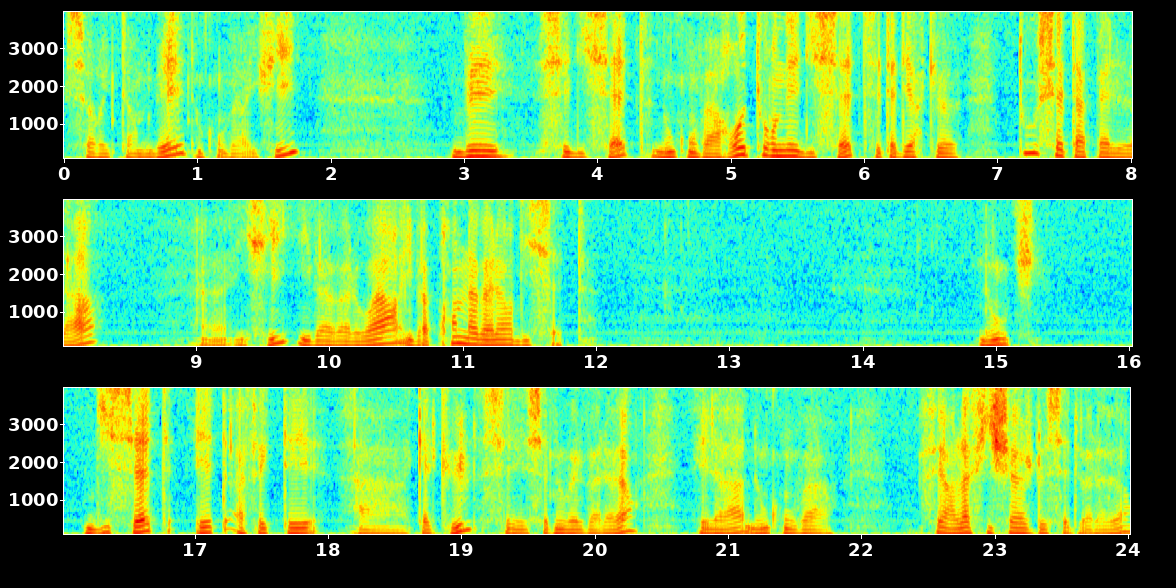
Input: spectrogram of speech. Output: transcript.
ce return B. Donc, on vérifie. B, c'est 17. Donc, on va retourner 17, c'est-à-dire que tout cet appel-là, euh, ici, il va valoir, il va prendre la valeur 17. Donc 17 est affecté à calcul, c'est cette nouvelle valeur. Et là, donc on va faire l'affichage de cette valeur.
